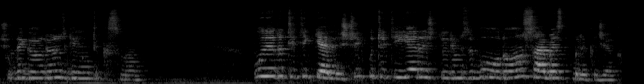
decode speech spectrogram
Şurada gördüğünüz girinti kısmı. Buraya da tetik yerleşecek. Bu tetiği yerleştirdiğimizde bu da onu serbest bırakacak.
